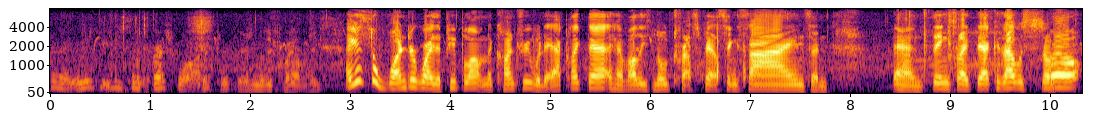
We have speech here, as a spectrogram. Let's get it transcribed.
Alright, let me give you some fresh water. Oh, there's another quail egg. I used to wonder why the people out in the country would act like that, have all these no trespassing signs and and things like that. Because I was so well,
